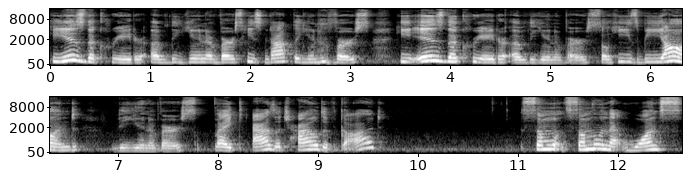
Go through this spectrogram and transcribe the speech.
he is the creator of the universe. He's not the universe. He is the creator of the universe. So he's beyond the universe. Like as a child of God, someone someone that wants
